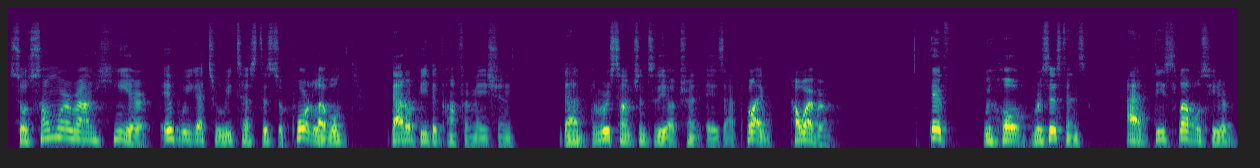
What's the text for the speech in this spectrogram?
So somewhere around here, if we get to retest this support level, that'll be the confirmation that the resumption to the uptrend is at play. However, if we hold resistance at these levels here,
